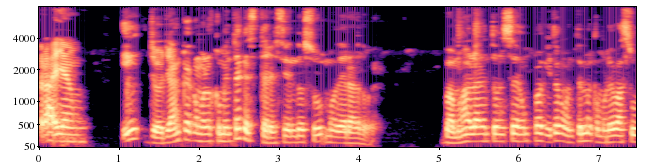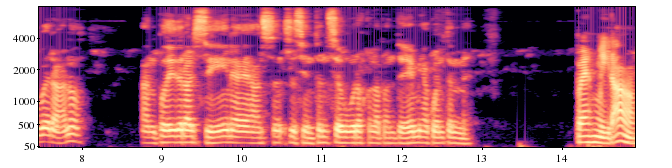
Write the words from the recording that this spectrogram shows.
Brian. Y Yoyanka, como los comenté, que estaré siendo su moderador. Vamos a hablar entonces un poquito, cuéntenme cómo le va su verano. ¿Han podido ir al cine? se, sienten seguros con la pandemia? Cuéntenme. Pues mira,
